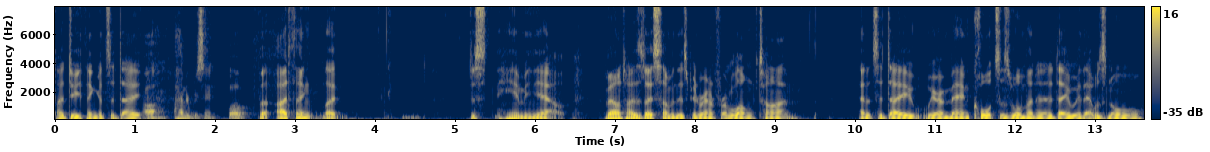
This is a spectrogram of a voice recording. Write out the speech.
Like, do you think it's a day? Oh, 100 percent. Well, But I think like just hear me out. Valentine's Day is something that's been around for a long time, and it's a day where a man courts his woman, and a day where that was normal.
